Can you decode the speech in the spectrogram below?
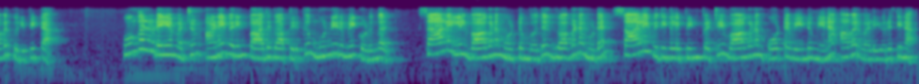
அவர் குறிப்பிட்டார். உங்களுடைய மற்றும் அனைவரின் பாதுகாப்பிற்கு முன்னுரிமை கொடுங்கள். சாலையில் வாகனம் ஓட்டும்போது கவனமுடன் சாலை விதிகளை பின்பற்றி வாகனம் ஓட்ட வேண்டும் என அவர் வலியுறுத்தினார்.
